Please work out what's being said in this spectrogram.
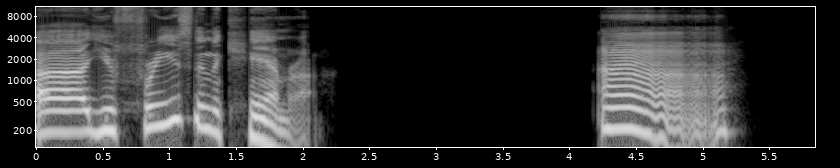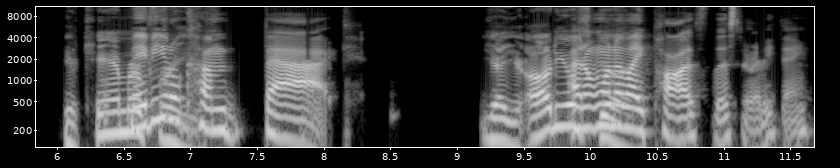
Uh, you freezed in the camera. Uh, Your camera. maybe it'll come back. Yeah, your audio. I don't want to like pause this or anything.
